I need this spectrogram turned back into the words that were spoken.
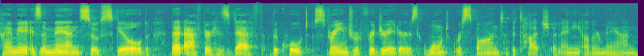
Jaime is a man so skilled that after his death, the quote, strange refrigerators won't respond to the touch of any other man.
